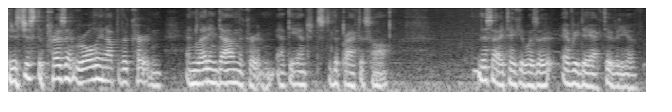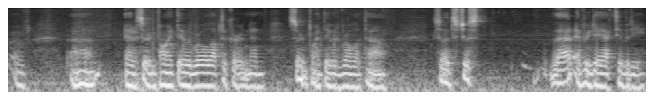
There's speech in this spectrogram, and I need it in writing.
It is just the present rolling up the curtain and letting down the curtain at the entrance to the practice hall. This, I take it, was a everyday activity of, of um, at a certain point they would roll up the curtain and at a certain point they would roll it down. So it's just that everyday activity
